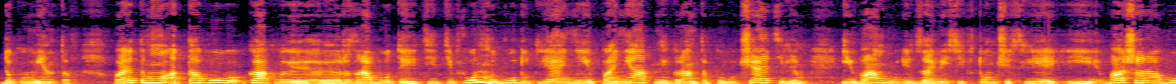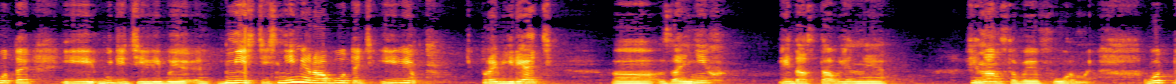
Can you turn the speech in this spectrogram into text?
документов. Поэтому от того, как вы э, разработаете эти формы, будут ли они понятны грантополучателям, и вам будет зависеть в том числе и ваша работа, и будете ли вы вместе с ними работать или проверять за них предоставленные финансовые формы. Вот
